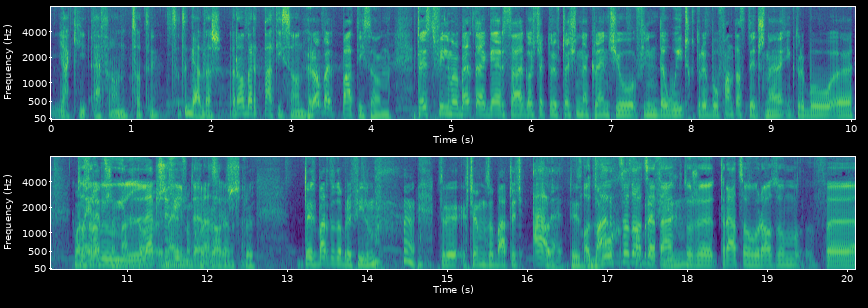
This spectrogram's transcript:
Jaki Efron? Co ty, co ty gadasz? Robert Pattison. Robert Pattison. To jest film Roberta Eggersa, gościa, który wcześniej nakręcił film The Witch, który był fantastyczny i który był e, chyba To najlepszym zrobił aktor, lepszy film teraz horrorem, jeszcze. który- To jest bardzo dobry film, który chciałbym zobaczyć, ale to jest O dwóch bardzo dobry facetach, film. którzy tracą rozum w,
